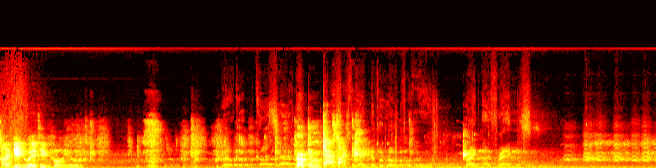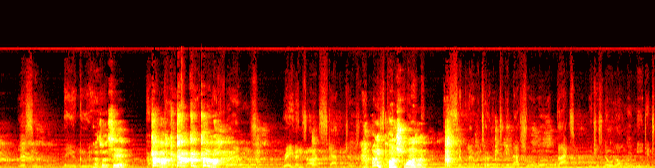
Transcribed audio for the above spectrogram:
I've been waiting for you. Welcome, Cossack. Welcome, Kazakh. The end of the road for you. Right, my friends? Listen, they agree. That's what they say. Kakar, Kakar, Kakar. Friends, ravens aren't scavengers. I only punched one of them. Simply returning to the natural world, that which is no longer needed.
